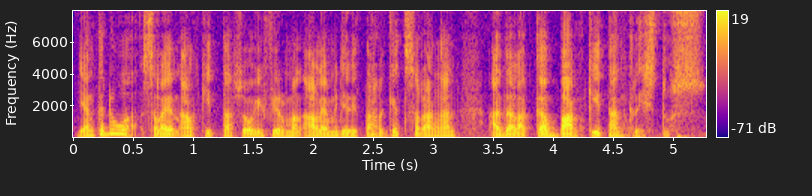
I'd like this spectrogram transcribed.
Yang kedua, selain Alkitab sebagai firman Allah yang menjadi target serangan adalah kebangkitan Kristus.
